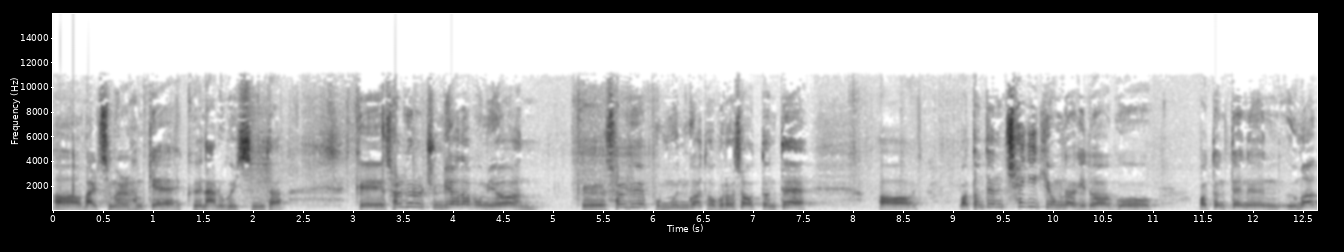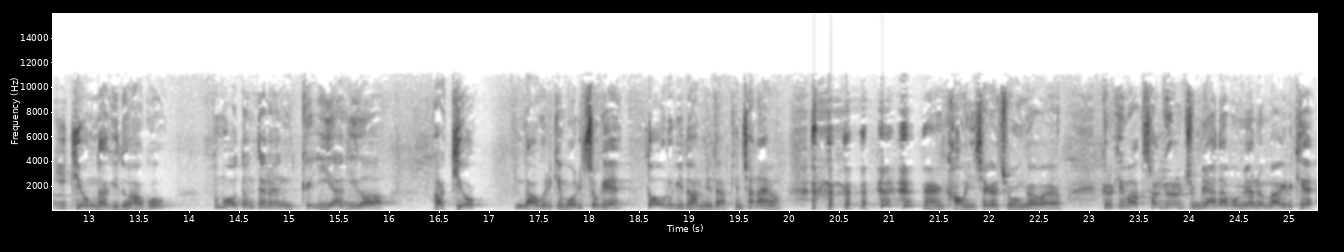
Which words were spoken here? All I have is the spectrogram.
어, 말씀을 함께 그 나누고 있습니다. 그 설교를 준비하다 보면 그 설교의 본문과 더불어서 어떤 때 어, 어떤 때는 책이 기억나기도 하고 어떤 때는 음악이 기억나기도 하고 또 뭐 어떤 때는 그 이야기가 아, 기억나고 이렇게 머릿속에 떠오르기도 합니다. 괜찮아요. 네, 가온이 제가 좋은가 봐요. 그렇게 막 설교를 준비하다 보면은 막 이렇게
